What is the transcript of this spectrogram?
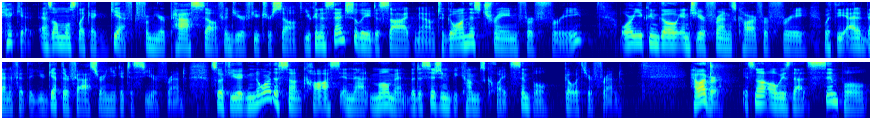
ticket as almost like a gift from your past self into your future self. You can essentially decide now to go on this train for free, or you can go into your friend's car for free with the added benefit that you get there faster and you get to see your friend. So if you ignore the sunk costs in that moment, the decision becomes quite simple go with your friend. However, it's not always that simple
